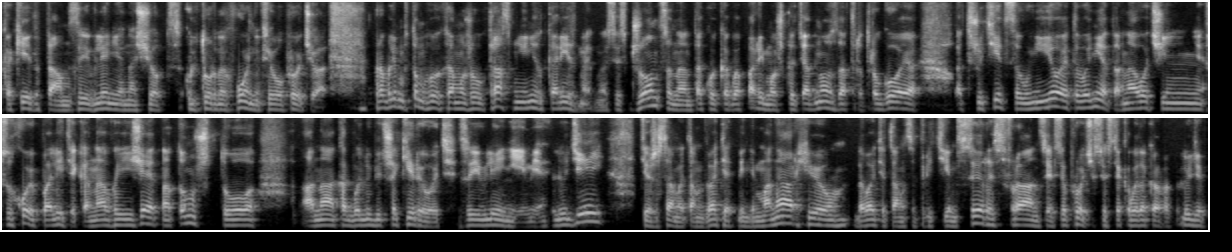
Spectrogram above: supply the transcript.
какие-то там заявления насчет культурных войн и всего прочего. Проблема в том, что там уже Трасс у нее нет харизмы. То есть Джонсона, он такой как бы парень, может сказать одно, завтра другое, отшутиться. У нее этого нет. Она очень сухой политик. Она выезжает на том, что она как бы любит шокировать заявлениями людей. Те же самые там, давайте отменим монархию, давайте там запретим сыр из Франции, и все прочее. Все, все как бы так, люди,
